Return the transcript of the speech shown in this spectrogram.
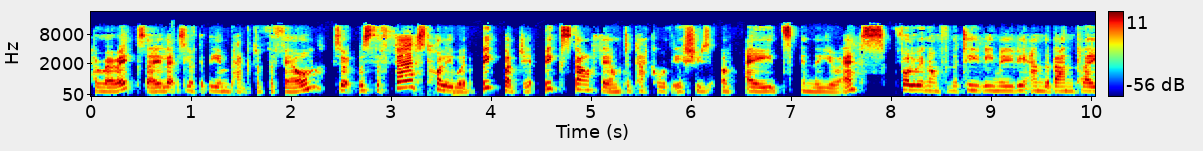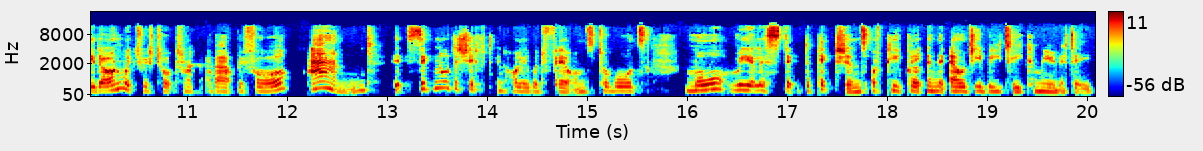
heroic. So let's look at the impact of the film. So it was the first Hollywood big budget, big star film to tackle the issues of AIDS in the US, following on from the TV movie and the band played on, which we've talked about before. And it signaled a shift in Hollywood films towards more realistic depictions of people in the LGBT community.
